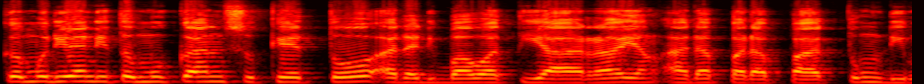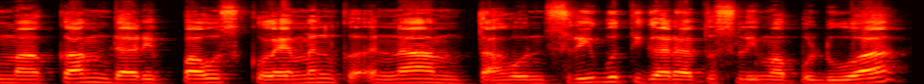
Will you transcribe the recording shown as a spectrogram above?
Kemudian ditemukan Suketo ada di bawah tiara yang ada pada patung di makam dari Paus Clement ke-6 tahun 1352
